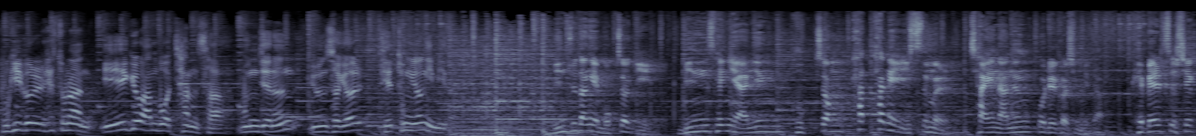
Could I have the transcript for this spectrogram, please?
국익을 훼손한 외교 안보 참사 문제는 윤석열 대통령입니다. 민주당의 목적이 민생이 아닌 국정 파탄에 있음을 자인하는 꼴일 것입니다. 쾌벨스식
